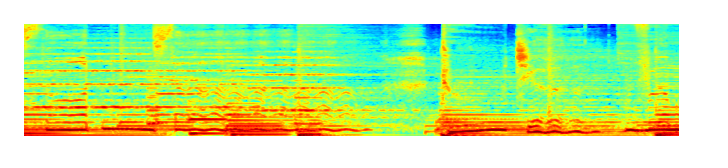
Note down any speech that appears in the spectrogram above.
xót xa. Thu chờ vương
